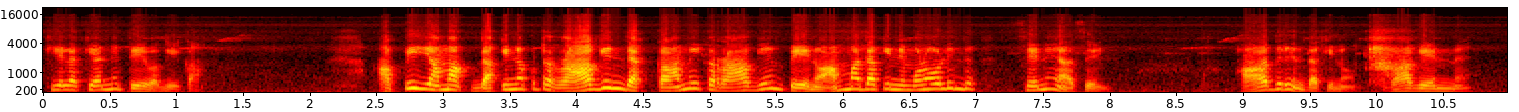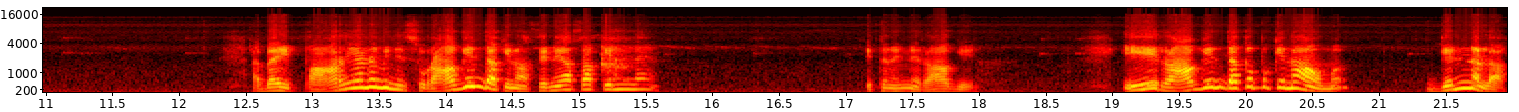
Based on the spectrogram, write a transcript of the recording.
කියලා කියන්නේ තේ වගේ එකක්. අපි යමක් දකින්නකොට රාගෙන් දැක්කාම ඒක රාගයෙන් පේනවා. අම්මා දකින්නේ මොන වලින්ද? සෙනෙහසෙන්. ආදරෙන් දකින්න. රාගයෙන් නෑ. හැබැයි පාර යන මිනිස්සු රාගෙන් දකිනවා සෙනෙහසක් එන්නේ එතන ඉන්නේ රාගය. ඒ රාගෙන් දකපු කෙනාවම ගෙන්නලා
